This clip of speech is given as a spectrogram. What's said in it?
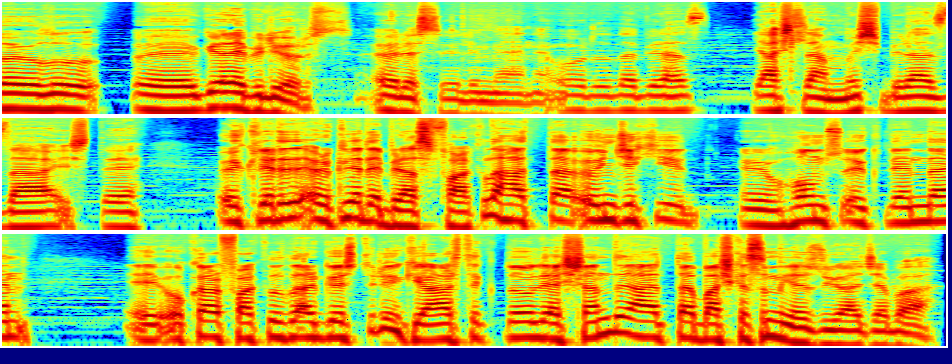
Doyle'u e, görebiliyoruz. Öyle söyleyeyim yani. Orada da biraz yaşlanmış, biraz daha işte öyküleri de, öyküleri de biraz farklı. Hatta önceki e, Holmes öykülerinden e, o kadar farklılıklar gösteriyor ki artık Doyle yaşlandı hatta başkası mı yazıyor acaba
